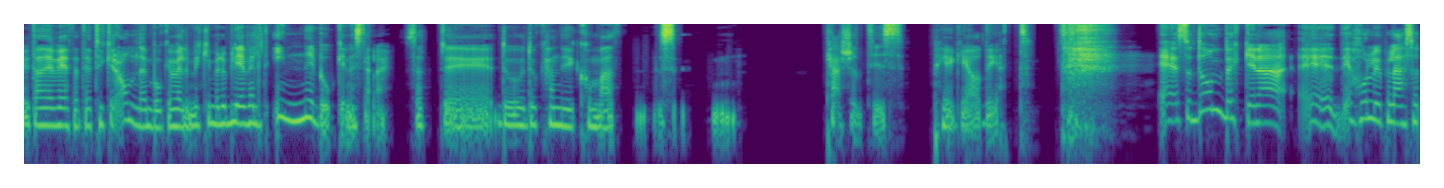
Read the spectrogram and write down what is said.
utan jag vet att jag tycker om den boken väldigt mycket, men då blir jag väldigt inne i boken istället. Så att, eh, då, då kan det ju komma Casualties, PGAD1. Eh, Så de böckerna eh, jag håller på att läsa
